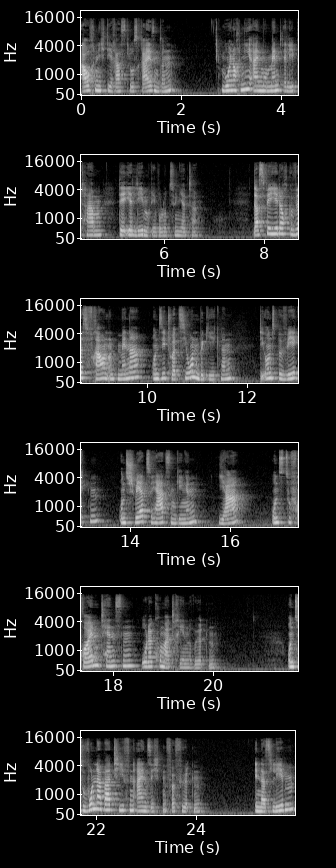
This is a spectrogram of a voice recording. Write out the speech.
auch nicht die rastlos Reisenden, wohl noch nie einen Moment erlebt haben, der ihr Leben revolutionierte. Dass wir jedoch gewiss Frauen und Männer und Situationen begegnen, die uns bewegten, uns schwer zu Herzen gingen, ja, uns zu Freudentänzen oder Kummertränen rührten und zu wunderbar tiefen Einsichten verführten in das Leben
